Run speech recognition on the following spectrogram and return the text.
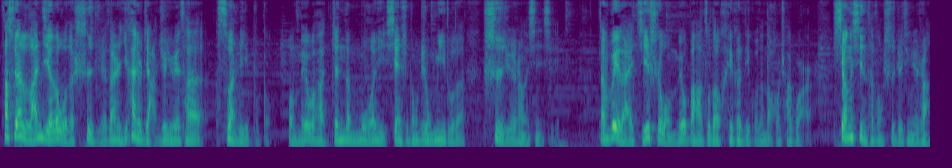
它虽然拦截了我的视觉，但是一看就假，就因为它算力不够，我没有办法真的模拟现实中这种密度的视觉上的信息。但未来，即使我们没有办法做到《黑客帝国》的脑后插管，相信它从视觉、听觉上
